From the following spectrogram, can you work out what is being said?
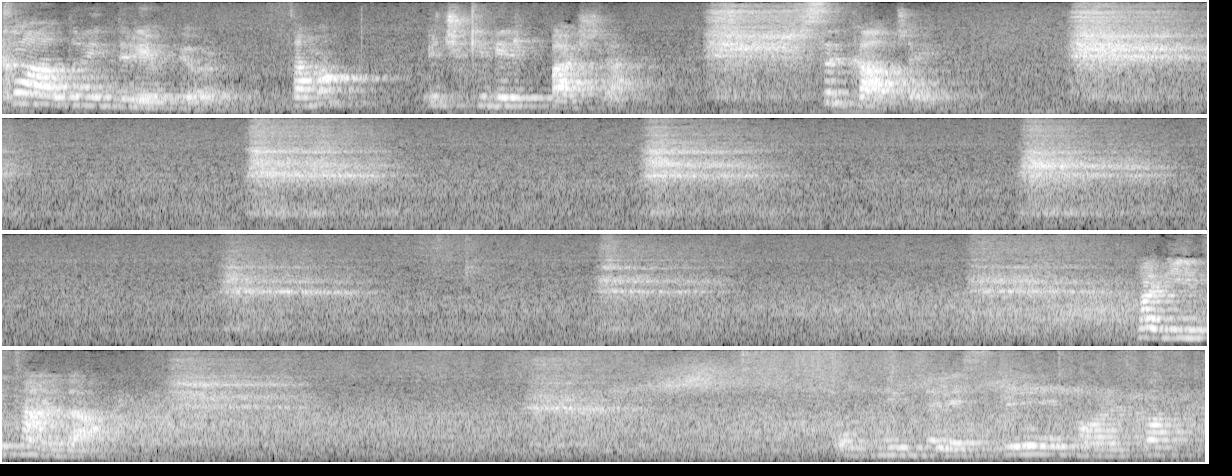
Kaldır indir yapıyorum. Tamam? 3 2 1 başla. Sık kalçayı. Hadi yedi tane daha. Oh ne güzel esti, harika.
